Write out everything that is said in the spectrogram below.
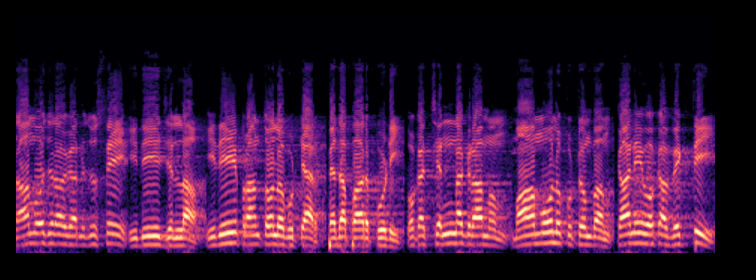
రామోజీరావు గారిని చూస్తే ఇదే జిల్లా ఇదే ప్రాంతంలో పుట్టారు పెదపారపూడి. ఒక చిన్న గ్రామం మామూలు కుటుంబం. కానీ ఒక వ్యక్తి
